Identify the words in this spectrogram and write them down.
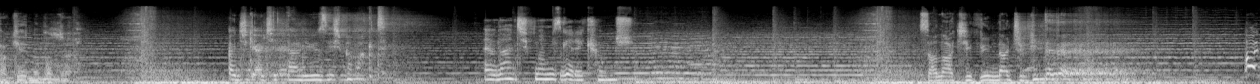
hak yerini buldu. Acı gerçeklerle yüzleşme vakti. Evden çıkmamız gerekiyormuş. Sana çiftliğimden çık git dedim. Bak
